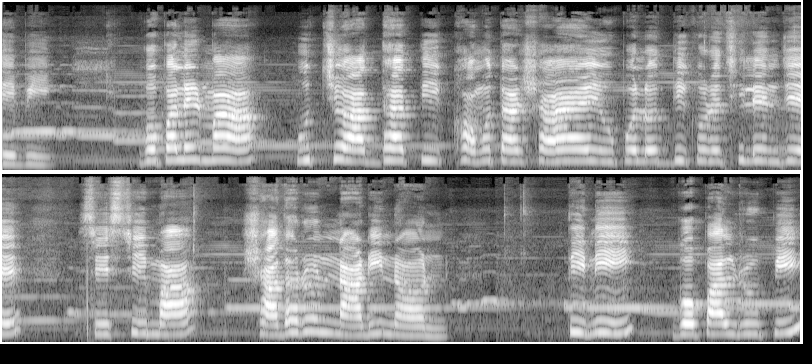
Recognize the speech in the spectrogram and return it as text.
দেবী। গোপালের মা উচ্চ আধ্যাত্মিক ক্ষমতার সহায়ে উপলব্ধি করেছিলেন যে শ্রী শ্রী মা সাধারণ নারী নন। তিনি গোপাল রূপী,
